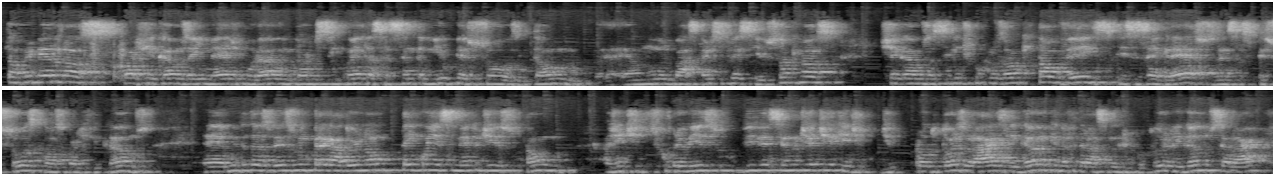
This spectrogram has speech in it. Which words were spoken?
Então, primeiro nós qualificamos em média por ano em torno de 50 a 60 mil pessoas, então é um número bastante expressivo. Só que nós chegamos à seguinte conclusão que talvez esses egressos, né, essas pessoas que nós qualificamos, é, muitas das vezes o empregador não tem conhecimento disso. Então, a gente descobriu isso vivenciando o dia a dia aqui, de, de produtores rurais, ligando aqui na Federação de Agricultura, ligando no Senar,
